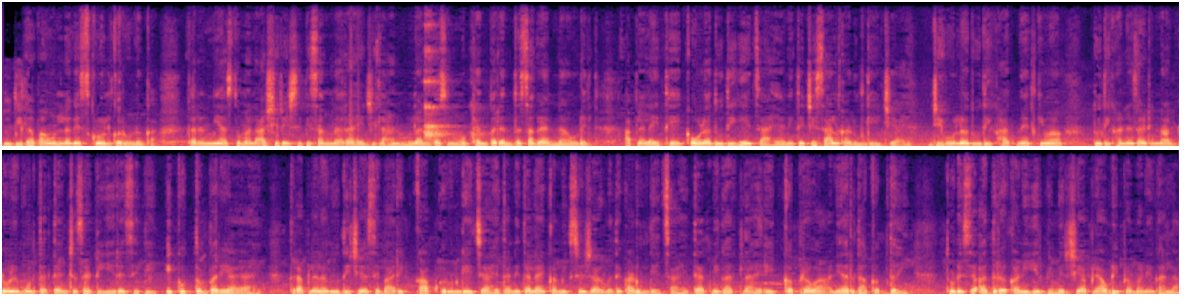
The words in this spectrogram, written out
दुधीला पाहून लगेच स्क्रोल करू नका. कारण मी आज तुम्हाला अशी रेसिपी सांगणार आहे जी लहान मुलांपासून मोठ्यांपर्यंत सगळ्यांना आवडेल. आपल्याला इथे कोवळा दुधी घ्यायचा आहे आणि त्याची साल काढून घ्यायची आहे. जी मुलं दुधी खात नाहीत किंवा दुधी खाण्यासाठी नागडोळे मोडतात त्यांच्यासाठी ही रेसिपी एक उत्तम पर्याय आहे. तर आपल्याला दुधीचे असे बारीक काप करून घ्यायचे आहेत आणि त्याला एका मिक्सर जारमध्ये काढून घ्यायचं आहे. त्यात मी घातला आहे एक कप रवा आणि अर्धा कप दही. थोडेसे अद्रक आणि हिरवी मिरची आपल्या आवडीप्रमाणे घाला.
